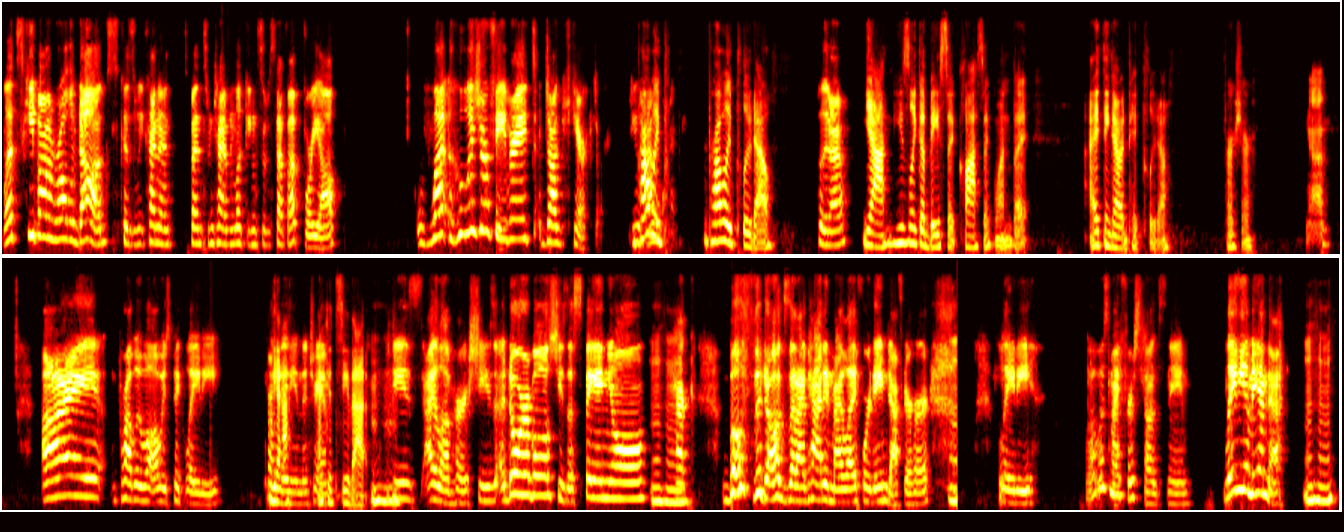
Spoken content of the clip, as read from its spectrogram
let's keep on the roll of dogs because we kind of spent some time looking some stuff up for y'all. What? Who is your favorite dog character? Do you Probably- probably Pluto. Pluto. Yeah, he's like a basic classic one, but I think I would pick Pluto for sure. Yeah, I probably will always pick Lady from Yeah, Lady and the I could see that. Mhm. She's I love her. She's adorable. She's a spaniel. Mhm. Heck, both the dogs that I've had in my life were named after her. Mm. Lady. What was my first dog's name? Lady Amanda. Mhm.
